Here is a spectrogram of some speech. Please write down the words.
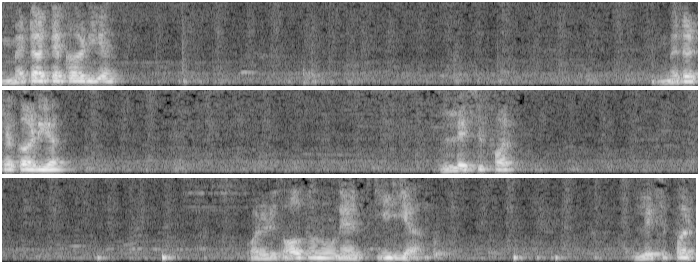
Metatachardia. Metatachardia. Laccifer or it is also known as Kerria Laccifer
